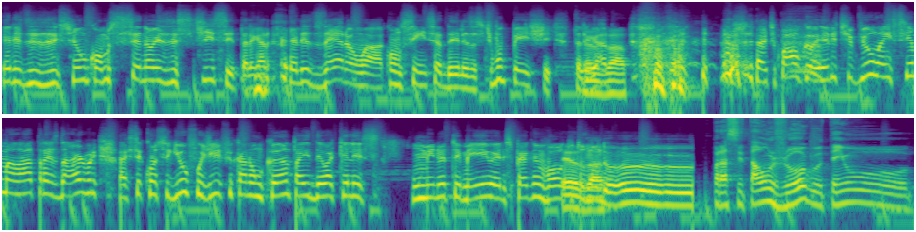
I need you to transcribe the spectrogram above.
eles existiam como se você não existisse, tá ligado? Eles eram a consciência deles, assim, tipo peixe, tá ligado? Exato. é tipo, ah, ele te viu lá em cima, lá atrás da árvore, aí você conseguiu fugir e ficar num canto, aí deu aqueles um minuto e meio, eles pegam em volta Exato. todo mundo. Pra citar um jogo, tem o.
